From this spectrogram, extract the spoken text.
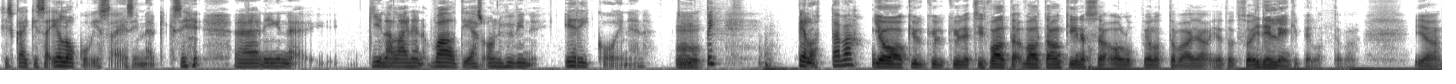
siis kaikissa elokuvissa esimerkiksi, ää, niin kiinalainen valtias on hyvin erikoinen tyyppi. Mm. Pelottava. Joo, kyllä, kyllä, kyllä. Siis valta, valta on Kiinassa ollut pelottavaa ja, ja tota, se on edelleenkin pelottavaa. Ja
